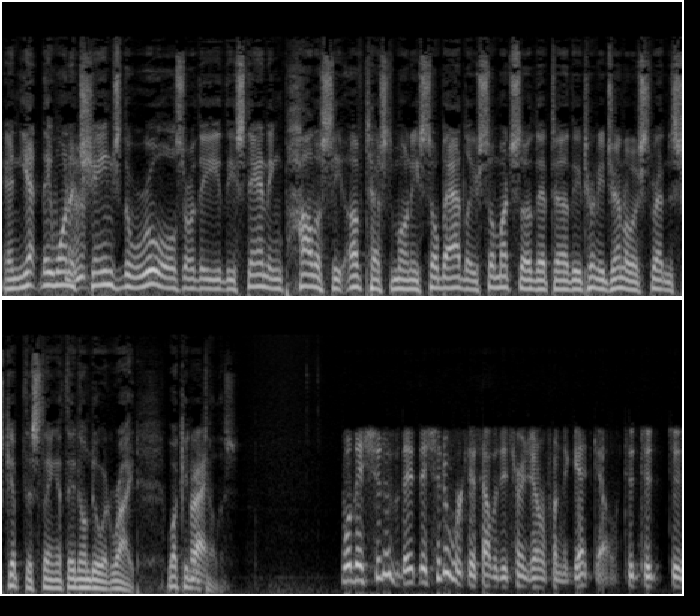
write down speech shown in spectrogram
and yet they want to mm-hmm. change the rules or the the standing policy of testimony so badly, so much so that uh, the Attorney General is threatened to skip this thing if they don't do it right. What can right. you tell us? Well, they should have they, they should have worked this out with the attorney general from the get go. To, to to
